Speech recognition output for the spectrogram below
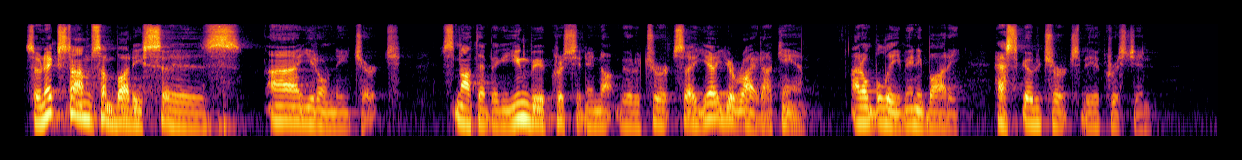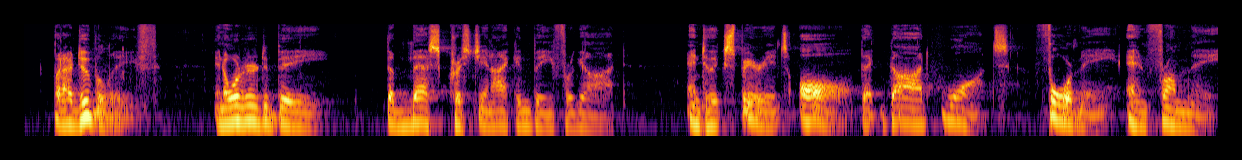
So next time somebody says, ah, you don't need church, it's not that big. You can be a Christian and not go to church. Say, yeah, you're right, I can. I don't believe anybody has to go to church to be a Christian. But I do believe in order to be the best Christian I can be for God and to experience all that God wants for me and from me,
